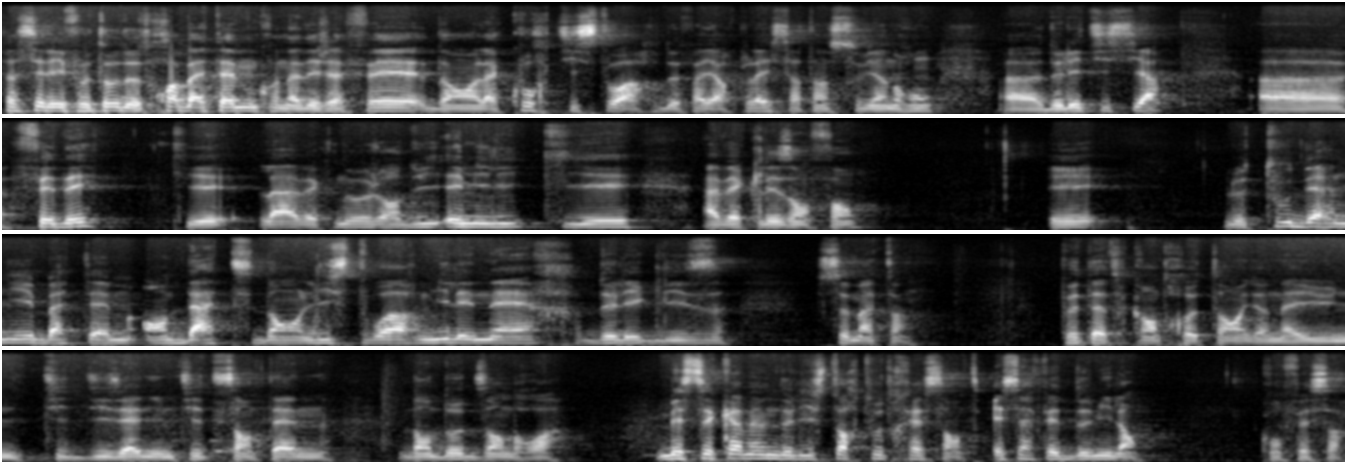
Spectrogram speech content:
Ça, c'est les photos de trois baptêmes qu'on a déjà fait dans la courte histoire de Fireplace. Certains se souviendront euh, de Laetitia, euh, Fédé, qui est là avec nous aujourd'hui, Émilie qui est avec les enfants, et le tout dernier baptême en date dans l'histoire millénaire de l'Église ce matin. Peut-être qu'entre-temps, il y en a eu une petite dizaine, une petite centaine dans d'autres endroits. Mais c'est quand même de l'histoire toute récente, et ça fait 2000 ans qu'on fait ça.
